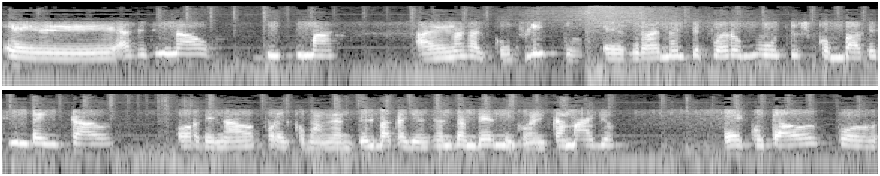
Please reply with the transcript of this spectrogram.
eh, asesinados víctimas ajenas al conflicto. Eh, realmente fueron muchos combates inventados, ordenados por el comandante del batallón Santander, Nicolás Tamayo, ejecutados por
